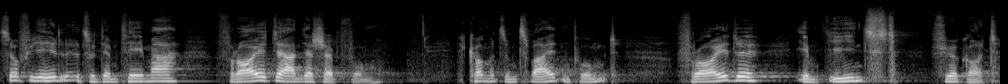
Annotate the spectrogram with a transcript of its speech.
So viel zu dem Thema Freude an der Schöpfung. Ich komme zum zweiten Punkt. Freude im Dienst für Gott.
